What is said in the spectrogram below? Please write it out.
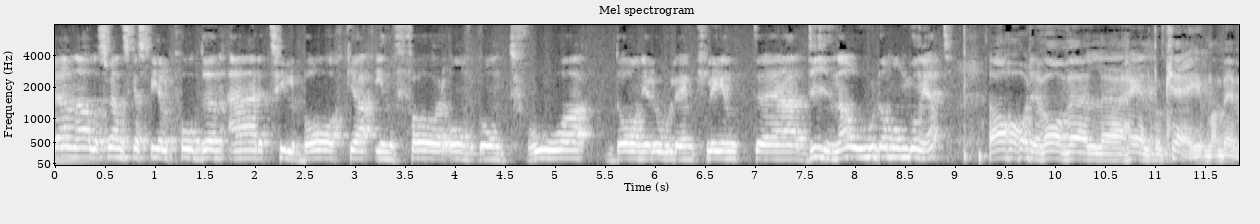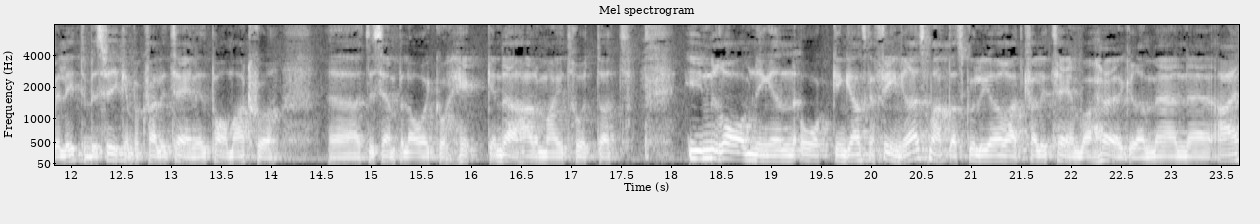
Den allsvenska spelpodden är tillbaka inför omgång två. Daniel Olenklint, eh, dina ord om omgång ett? Ja, det var väl eh, helt okej. Okay. Man blev väl lite besviken på kvaliteten i ett par matcher. Eh, till exempel AIK-Häcken där hade man ju trott att inramningen och en ganska fin gräsmatta skulle göra att kvaliteten var högre. Men nej,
